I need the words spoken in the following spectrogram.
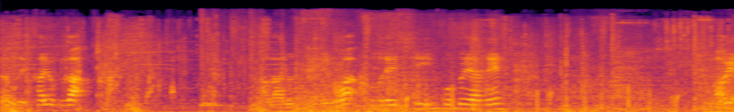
なので火力が上がるっていうのは嬉しいことやね。あげ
